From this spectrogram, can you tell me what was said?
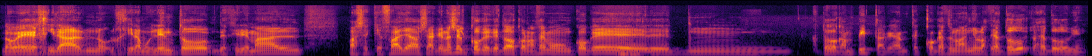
Lo ve girar, no, gira muy lento, decide mal, pases que falla. O sea, que no es el Coque que todos conocemos, un Coque mm, todo campista, que antes Coque hace unos años lo hacía todo y lo hacía todo bien.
